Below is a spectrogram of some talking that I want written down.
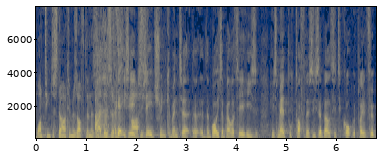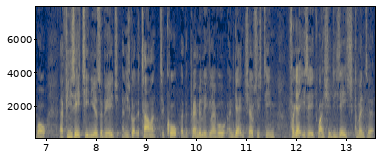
wanting to start him as often as others have Ah, Forget his age. asked. His age shouldn't come into it. The, the boy's ability, his, his mental toughness, his ability to cope with playing football. If he's 18 years of age and he's got the talent to cope at the Premier League level and get in Chelsea's team, forget his age. Why should his age come into it?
